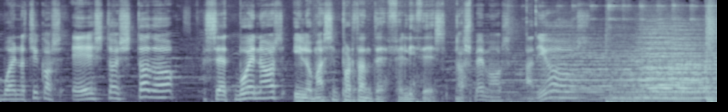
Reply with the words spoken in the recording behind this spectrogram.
Bueno chicos, esto es todo. Se buenos y lo más importante, felices. Nos vemos. Adiós.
